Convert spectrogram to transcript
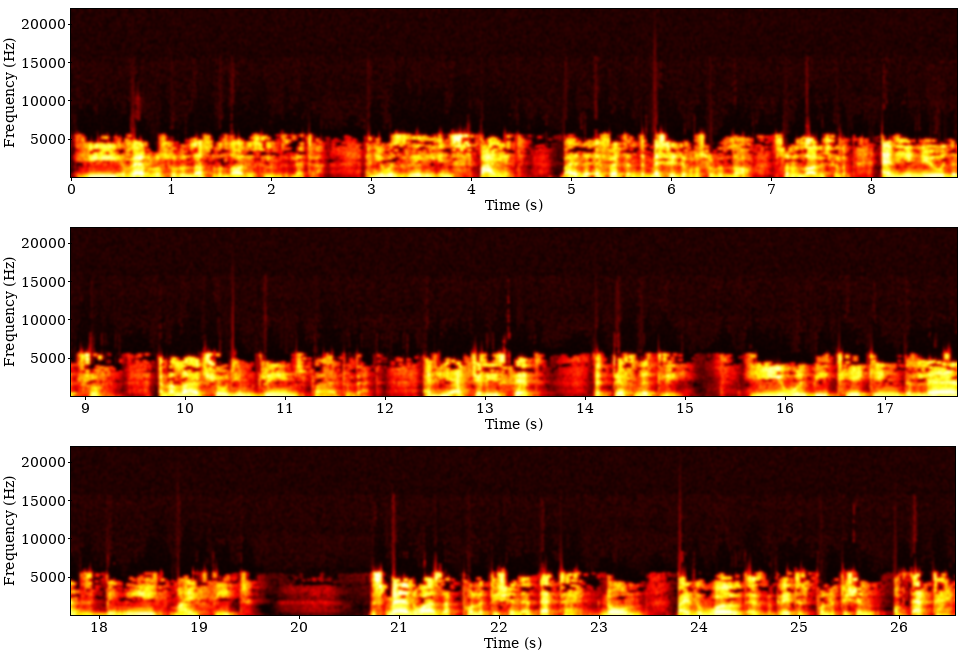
he read Rasulullah letter. And he was really inspired by the effort and the message of Rasulullah and he knew the truth. And Allah had showed him dreams prior to that. And he actually said that definitely he will be taking the lands beneath my feet. This man was a politician at that time, known by the world as the greatest politician of that time.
